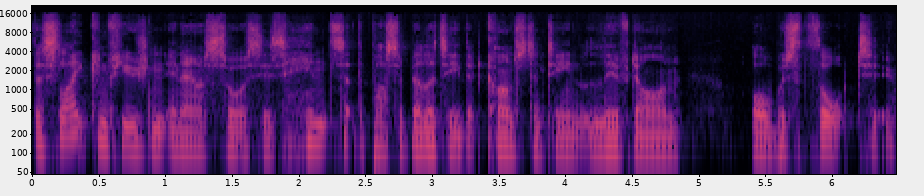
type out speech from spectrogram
the slight confusion in our sources hints at the possibility that Constantine lived on or was thought to.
